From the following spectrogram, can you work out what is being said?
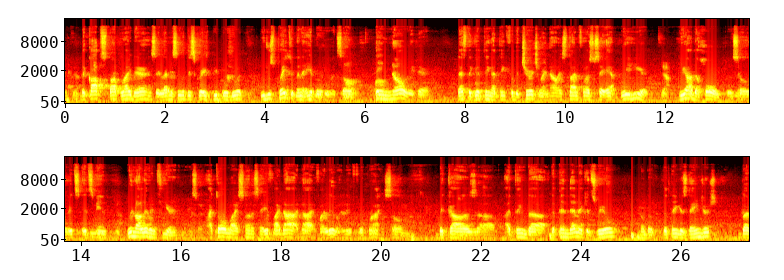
Yeah. The cops stop right there and say, let me see what these crazy people do it. We just pray to the neighborhood. So they know we're there. That's the good thing, I think, for the church right now. It's time for us to say, yeah, we're here. Yeah. We are the hope. So it's, it's we're not living fear anymore. So I told my son, I say, if I die, I die. If I live, I live for Christ. So because uh, I think the the pandemic it's real. You know, the, the thing is dangerous, but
